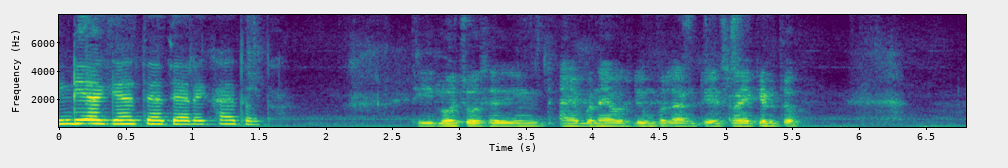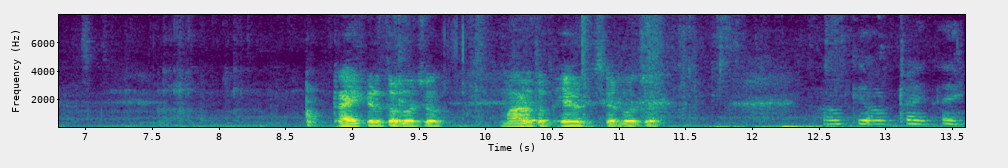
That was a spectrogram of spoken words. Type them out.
ઇન્ડિયા ગયા હતા ત્યારે ખાધો હતો. તે લોચો છે અહીં બનાવ્યો ડિમ્પલ આંટી ટ્રાય કરતો ટ્રાય કરતો લોચો. મારો તો ફેવરેટ છે લોચો. ઓકે હું ટ્રાય કરી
